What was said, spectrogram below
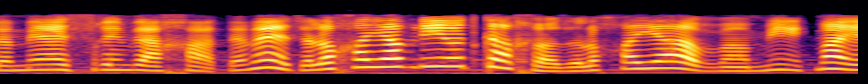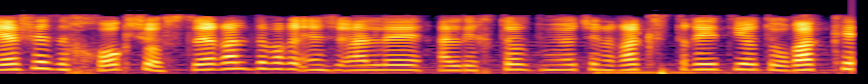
במאה ה-21. באמת, זה לא חייב להיות ככה, זה לא חייב. מה, מי? מה, יש איזה חוק שאוסר על, דבר, על, על לכתוב דמויות שהן רק סטרייטיות או רק uh,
